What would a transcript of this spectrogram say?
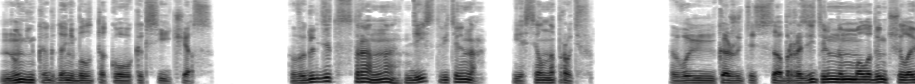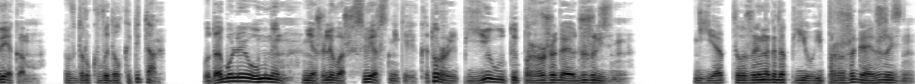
но никогда не было такого, как сейчас. Выглядит странно, действительно. Я сел напротив. «Вы кажетесь сообразительным молодым человеком», — вдруг выдал капитан. «Куда более умным, нежели ваши сверстники, которые пьют и прожигают жизнь». «Я тоже иногда пью и прожигаю жизнь».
